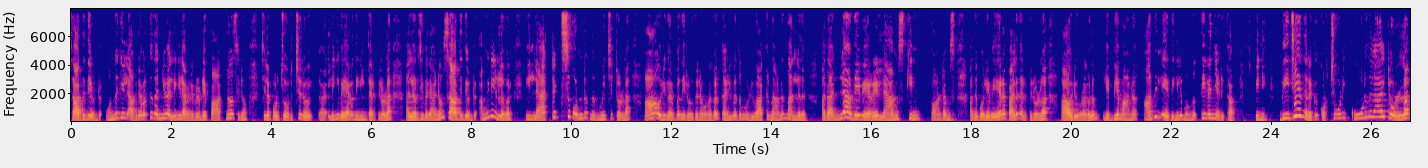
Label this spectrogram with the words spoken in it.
സാധ്യതയുണ്ട്. ഒന്നുകിൽ അവരവർക്ക് തന്നെയോ അല്ലെങ്കിൽ അവരവരുടെ പാർട്ട്നേഴ്സിനോ ചിലപ്പോൾ ചൊറിച്ചലോ അല്ലെങ്കിൽ വേറെ എന്തെങ്കിലും തരത്തിലുള്ള അലർജി വരാനോ സാധ്യതയുണ്ട്. അങ്ങനെയുള്ളവർ ഈ ലാറ്റക്സ് കൊണ്ട് നിർമ്മിച്ചിട്ടുള്ള ആ ഒരു ഗർഭനിരോധന ഉറകൾ കഴിവതും ഒഴിവാക്കുന്നതാണ് നല്ലത്. അതല്ലാതെ വേറെ ലാം സ്കിൻ കോണ്ടംസ് അതുപോലെ വേറെ പലതരത്തിലുള്ള ആ ഒരു ഉറകളും ലഭ്യമാണ്. അതിൽ ഏതെങ്കിലും ഒന്ന് തിരഞ്ഞെടുക്കാം. പിന്നെ വിജയനിരക്ക് കുറച്ചുകൂടി കൂടുതലായിട്ടുള്ള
